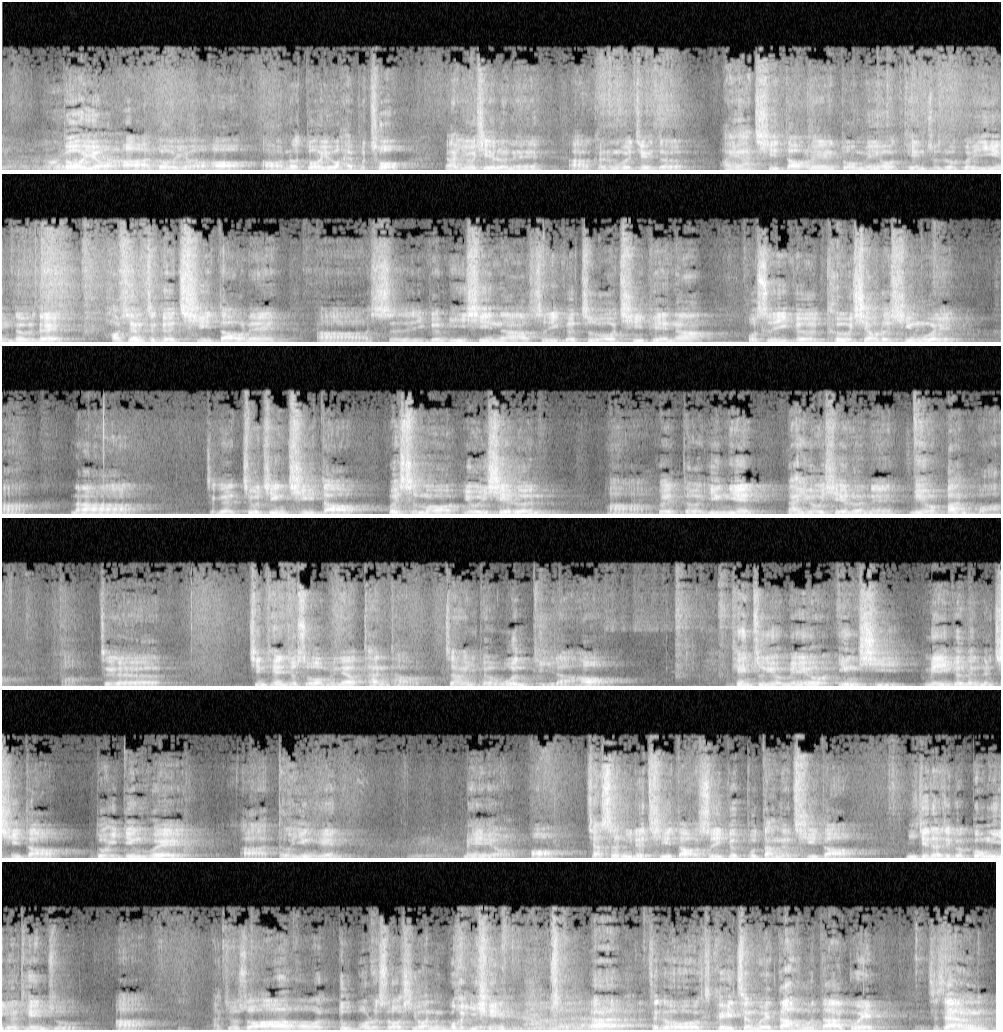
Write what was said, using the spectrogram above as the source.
有，都有啊，都有哈。哦，那都有还不错。啊，有些人呢，啊，可能会觉得，哎呀，祈祷呢都没有天主的回应，对不对？好像这个祈祷呢，啊，是一个迷信啊，是一个自我欺骗啊，或是一个可笑的行为啊。那这个究竟祈祷为什么有一些人啊会得应验，那有一些人呢没有办法啊？这个今天就是我们要探讨。这样一个问题了哈，天主有没有应许每一个人的祈祷都一定会啊得应验？没有哦。假设你的祈祷是一个不当的祈祷，你觉得这个公义的天主啊啊，就是说啊，我赌博的时候希望能够赢，啊，这个我可以成为大富大贵，是这样，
